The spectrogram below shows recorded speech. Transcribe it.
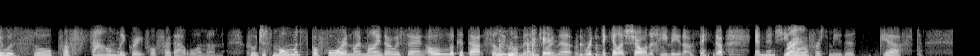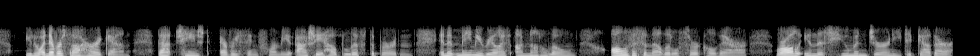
mm-hmm. was so profoundly grateful for that woman who just moments before in my mind I was saying, "Oh, look at that silly woman right. enjoying that ridiculous show on the TV," and I'm, you know, and then she right. offers me this gift. You know, I never saw her again. That changed everything for me. It actually helped lift the burden, and it made me realize I'm not alone all of us in that little circle there We're all in this human journey together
